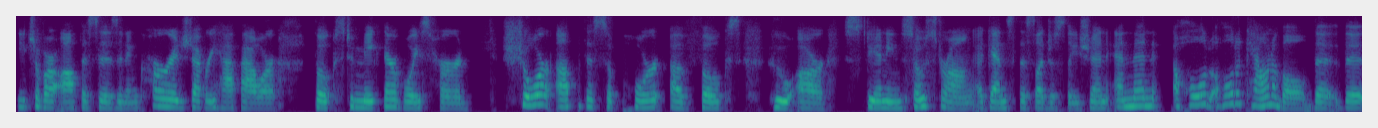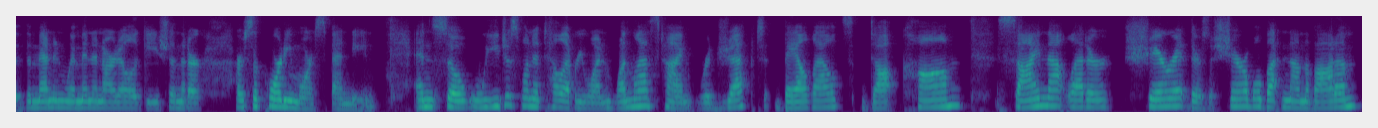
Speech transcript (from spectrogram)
each of our offices and encouraged every half hour folks to make their voice heard shore up the support of folks who are standing so strong against this legislation and then hold hold accountable the the, the men and women in our delegation that are are supporting more spending. And so we just want to tell everyone one last time rejectbailouts.com sign that letter share it. There's a shareable button on the bottom.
